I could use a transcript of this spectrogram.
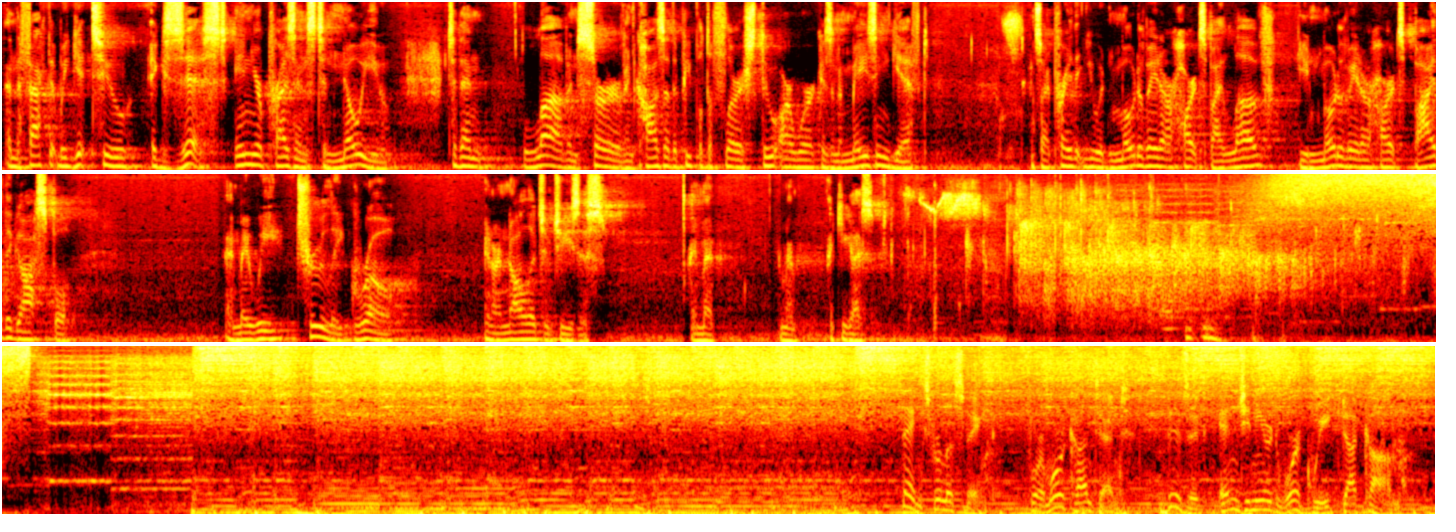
and the fact that we get to exist in your presence, to know you, to then love and serve and cause other people to flourish through our work is an amazing gift. And so I pray that you would motivate our hearts by love, you'd motivate our hearts by the gospel, and may we truly grow in our knowledge of Jesus. Amen. Amen. Thank you, guys. Thanks for listening. For more content, visit engineeredworkweek.com.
